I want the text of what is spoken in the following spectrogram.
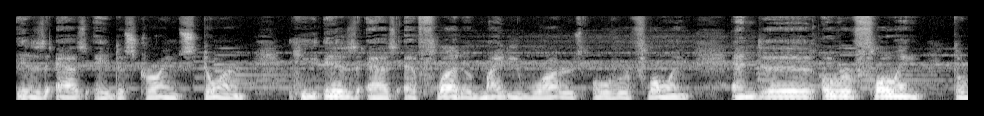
is as a destroying storm. He is as a flood of mighty waters overflowing, and uh, overflowing the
